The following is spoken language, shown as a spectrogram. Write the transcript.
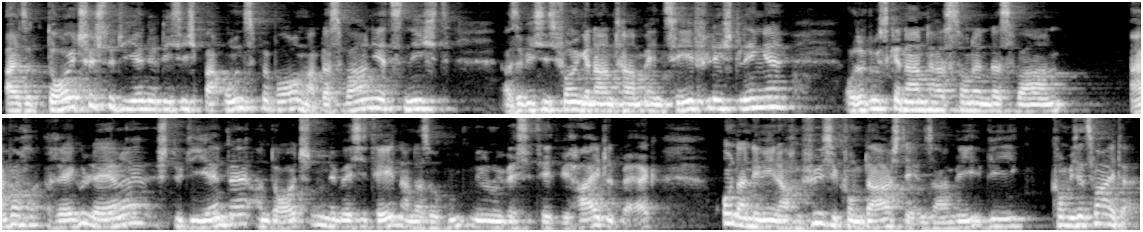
Also deutsche Studierende, die sich bei uns beworben haben. Das waren jetzt nicht also wie Sie es vorhin genannt haben, NC-Flüchtlinge oder du es genannt hast, sondern das waren einfach reguläre Studierende an deutschen Universitäten, an der so guten Universität wie Heidelberg und an die nach dem Physikum dastehen und sagen, wie, wie komme ich jetzt weiter?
